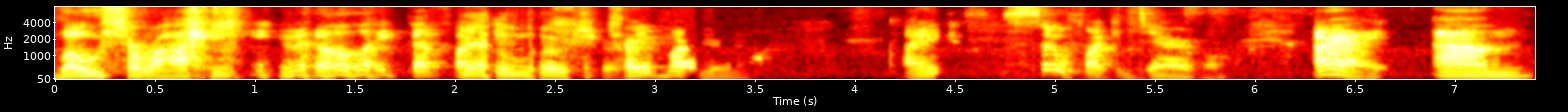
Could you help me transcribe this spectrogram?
low Sareee, you know, like that fucking Sareee. trademark. Yeah. I it's so fucking terrible. All right. Um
